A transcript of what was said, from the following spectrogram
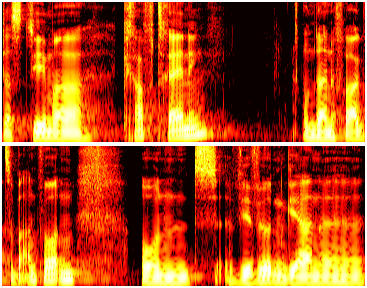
das Thema Krafttraining, um deine Frage zu beantworten. Und wir würden gerne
